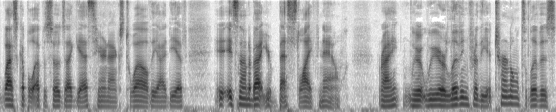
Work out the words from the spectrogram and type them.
last couple episodes, I guess, here in Acts 12, the idea of it's not about your best life now, right? We're, we are living for the eternal. To live is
